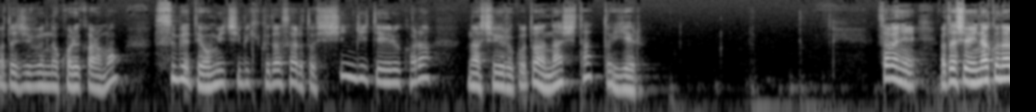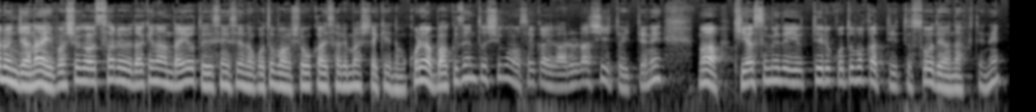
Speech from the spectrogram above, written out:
また自分のこれからも、全てお導きくださると信じているから、成し得ることは成したと言える。さらに、私はいなくなるんじゃない、場所が移されるだけなんだよという先生の言葉も紹介されましたけれども、これは漠然と死後の世界があるらしいと言ってね、まあ、気休めで言っている言葉かっていうとそうではなくてね、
